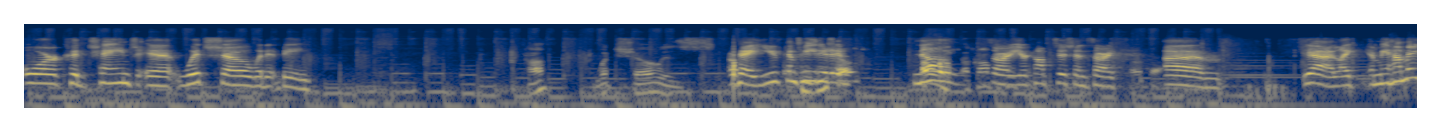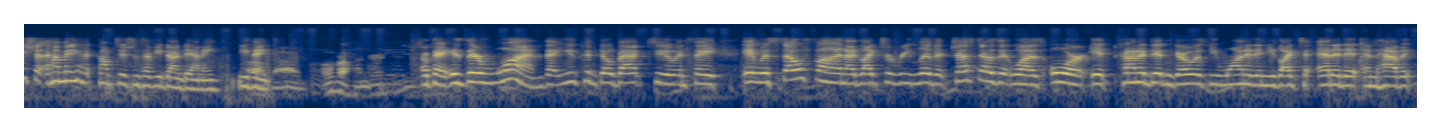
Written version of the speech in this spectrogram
or could change it, which show would it be? What show is Okay, you've competed in. No, Oh, sorry, your competition. Sorry. Okay. Um, yeah, like I mean, how many how many competitions have you done, Danny? You Oh, think? God, over a hundred. Okay, is there one that you could go back to and say it was so fun? I'd like to relive it just as it was, or it kind of didn't go as you wanted, and you'd like to edit it and have it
